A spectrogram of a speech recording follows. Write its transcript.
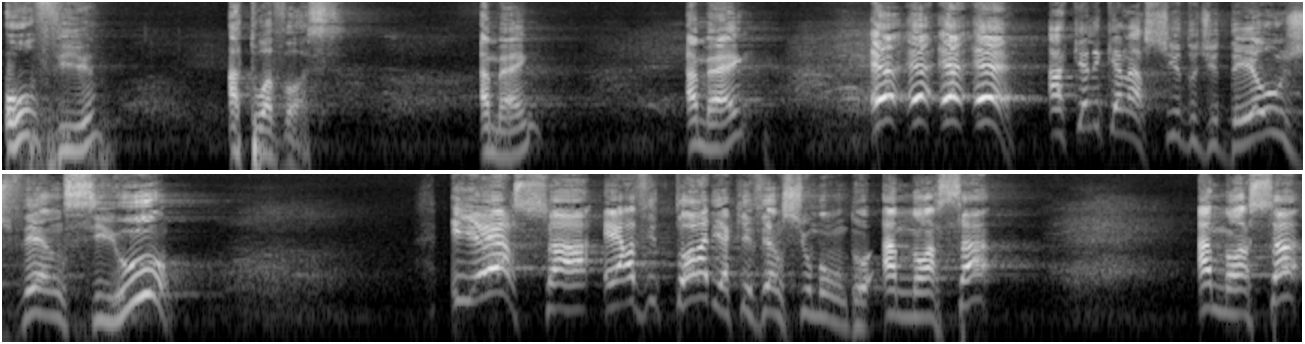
ouvir a tua voz. Amém? Amém? Aquele que é nascido de Deus vence o. E essa é a vitória que vence o mundo. A nossa. A nossa.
